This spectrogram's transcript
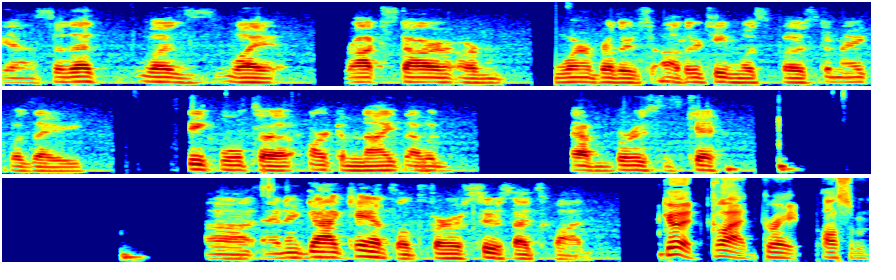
Yeah, so that was what Rockstar or Warner Brothers' other team was supposed to make was a sequel to Arkham Knight that would have Bruce's kid. Uh, and it got canceled for Suicide Squad. Good, glad, great, awesome.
